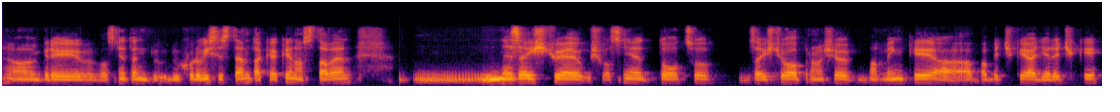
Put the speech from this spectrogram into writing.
uh, kdy vlastně ten důchodový systém, tak jak je nastaven, nezajišťuje už vlastně to, co zajišťoval pro naše maminky a, a babičky a dědečky,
